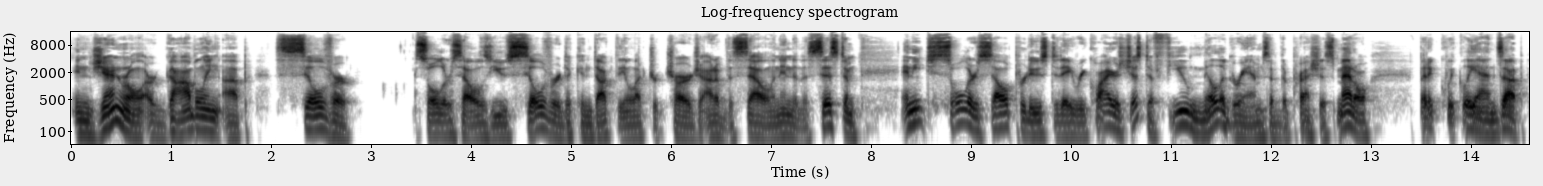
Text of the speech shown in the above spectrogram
in general are gobbling up silver. Solar cells use silver to conduct the electric charge out of the cell and into the system. And each solar cell produced today requires just a few milligrams of the precious metal, but it quickly adds up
